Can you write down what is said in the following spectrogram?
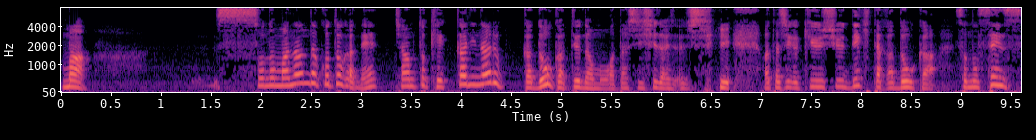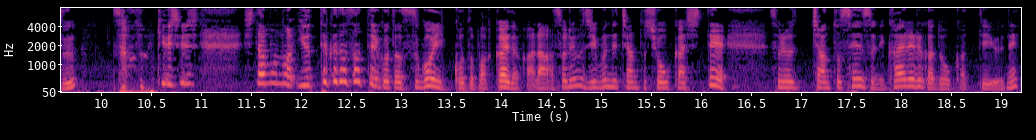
まあ、その学んだことがね、ちゃんと結果になるかどうかっていうのはもう私次第だし、私が吸収できたかどうか、そのセンス その吸収したものを言ってくださってることはすごいことばっかりだから、それを自分でちゃんと消化して、それをちゃんとセンスに変えれるかどうかっていうね、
